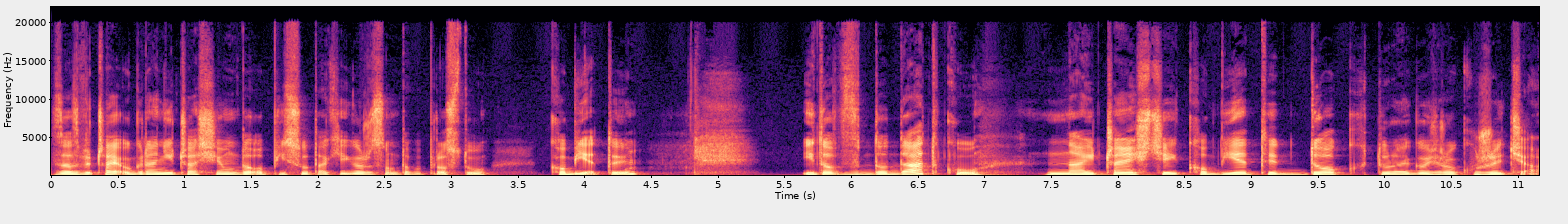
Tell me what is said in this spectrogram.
zazwyczaj ogranicza się do opisu takiego, że są to po prostu kobiety. I to w dodatku najczęściej kobiety do któregoś roku życia.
